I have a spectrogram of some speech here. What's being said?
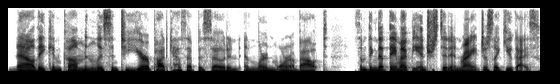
now they can come and listen to your podcast episode and, and learn more about something that they might be interested in, right? Just like you guys.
